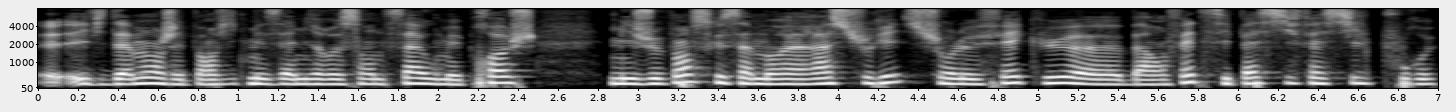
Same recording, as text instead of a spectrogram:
évidemment j'ai pas envie que mes amis ressentent ça ou mes proches mais je pense que ça m'aurait rassuré sur le fait que euh, bah en fait c'est pas si facile pour eux.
